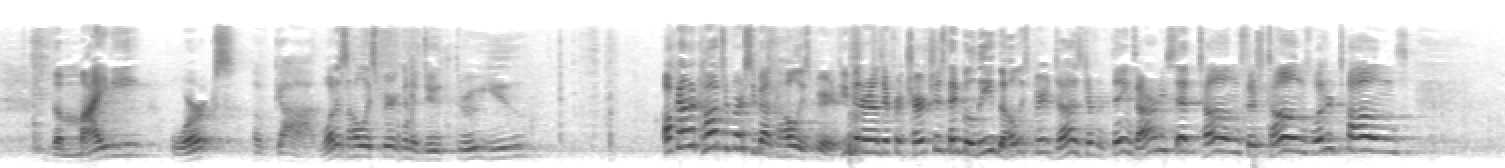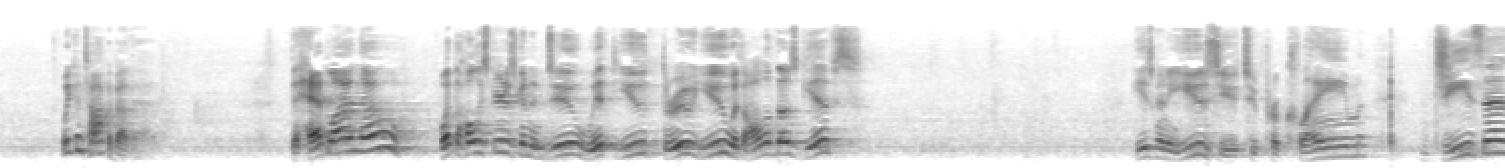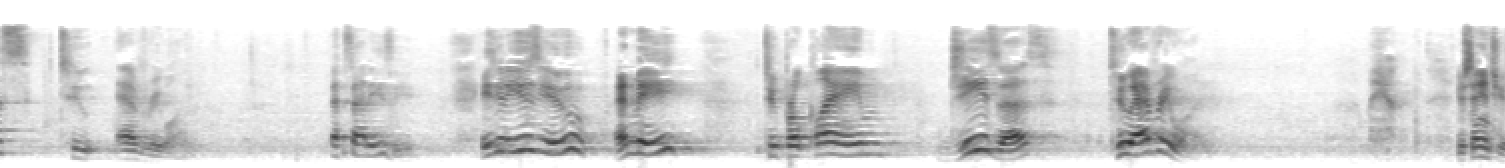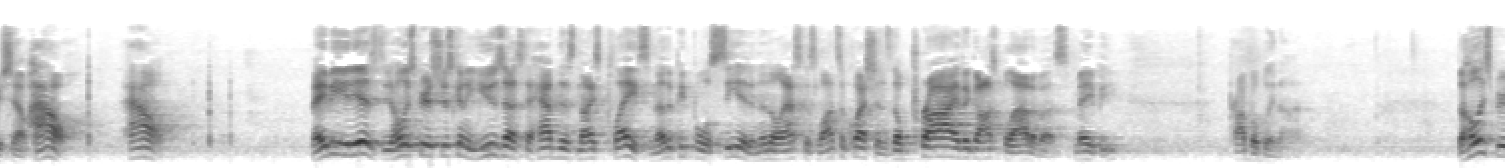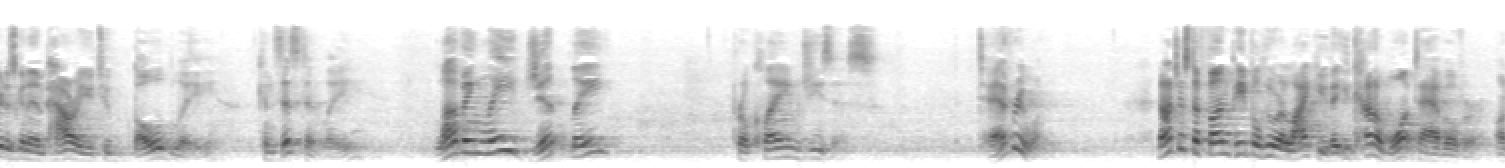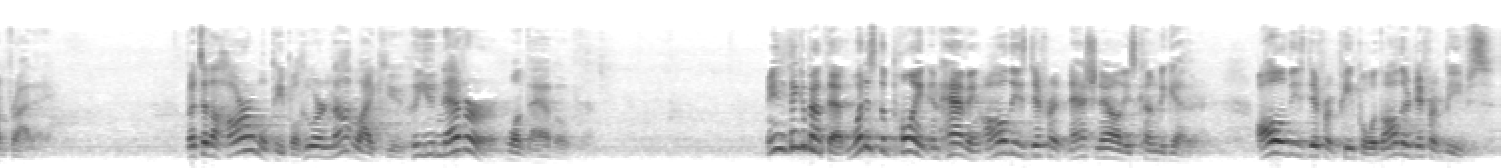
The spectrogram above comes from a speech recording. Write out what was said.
the mighty works of God. What is the Holy Spirit going to do through you? All kind of controversy about the Holy Spirit. If you've been around different churches, they believe the Holy Spirit does different things. I already said tongues. There's tongues. What are tongues? We can talk about that. The headline, though, what the Holy Spirit is going to do with you, through you, with all of those gifts, He's going to use you to proclaim Jesus to everyone. That's that easy. He's going to use you and me to proclaim Jesus to everyone. Man, you're saying to yourself, how? How? Maybe it is. The Holy Spirit's just going to use us to have this nice place, and other people will see it, and then they'll ask us lots of questions. They'll pry the gospel out of us. Maybe. Probably not. The Holy Spirit is going to empower you to boldly, consistently, lovingly, gently proclaim Jesus to everyone. Not just to fun people who are like you that you kind of want to have over on Friday but to the horrible people who are not like you, who you never want to have over. I mean, think about that. What is the point in having all these different nationalities come together? All of these different people with all their different beefs.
